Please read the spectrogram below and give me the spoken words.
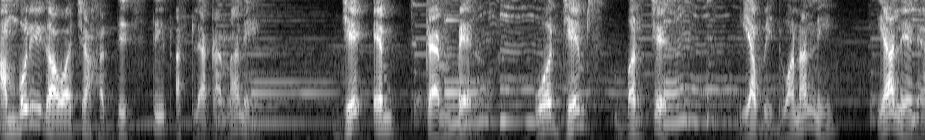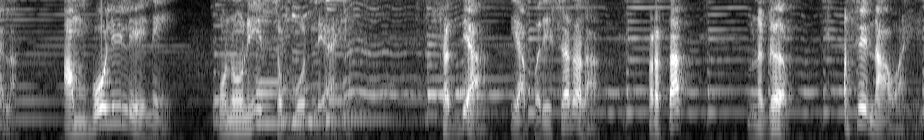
आंबोरी गावाच्या हद्दीत स्थित असल्याकारणाने जे एम कॅम्बेल व जेम्स बर्चेस या विद्वानांनी या लेण्याला आंबोली लेणे म्हणूनही संबोधले आहे. सध्या या परिसराला प्रताप नगर असे नाव आहे.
